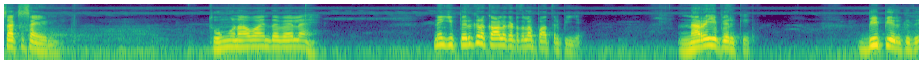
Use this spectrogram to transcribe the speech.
சக்ஸஸ் ஆகிடுங்க தூங்குனாவா இந்த வேலை? இன்றைக்கி இப்போ இருக்கிற காலகட்டத்தெல்லாம் பார்த்துருப்பீங்க. நிறைய பேருக்கு பிபி இருக்குது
